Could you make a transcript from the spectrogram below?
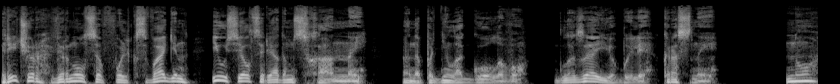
Ричард вернулся в «Фольксваген» и уселся рядом с Ханной. Она подняла голову. Глаза ее были красны. «Ну,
